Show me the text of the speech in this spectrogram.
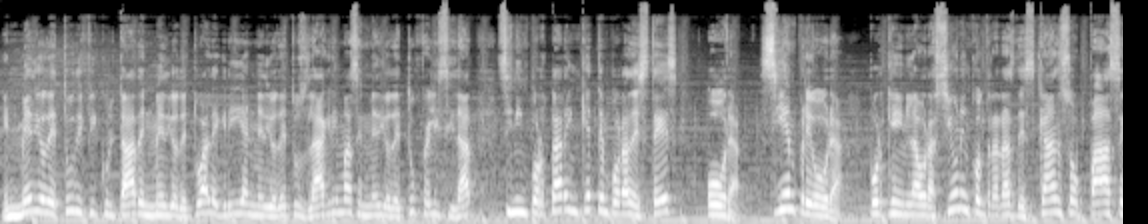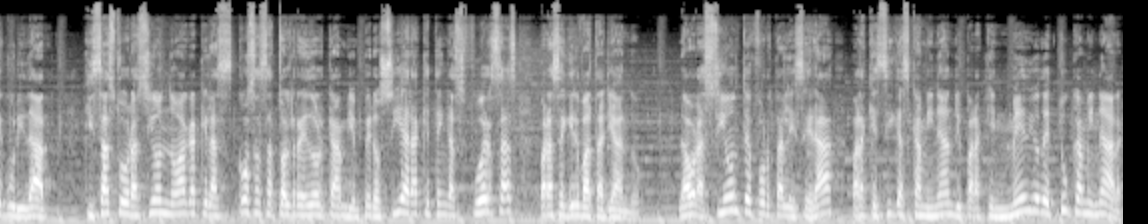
en medio de tu dificultad, en medio de tu alegría, en medio de tus lágrimas, en medio de tu felicidad, sin importar en qué temporada estés, ora, siempre ora, porque en la oración encontrarás descanso, paz, seguridad. Quizás tu oración no haga que las cosas a tu alrededor cambien, pero sí hará que tengas fuerzas para seguir batallando. La oración te fortalecerá para que sigas caminando y para que en medio de tu caminar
